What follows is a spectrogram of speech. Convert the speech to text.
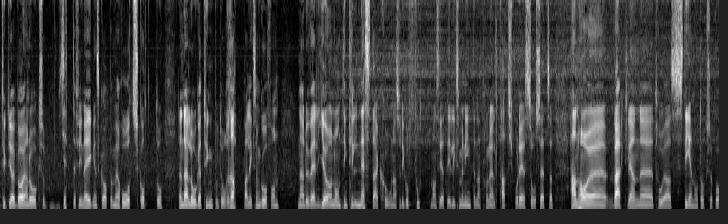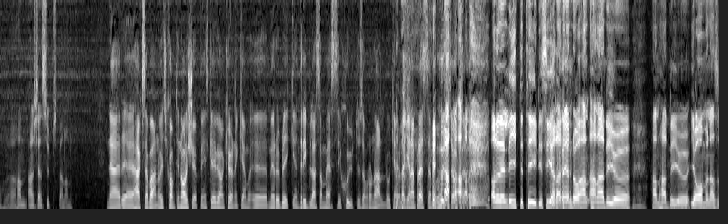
tyckte jag i början då också, jättefina egenskaper med hårt skott och den där låga tyngdpunkten och rappa liksom gå från när du väl gör någonting till nästa aktion, alltså det går fort. Man ser att det är liksom en internationell touch på det så sätt. Så att han har eh, verkligen, eh, tror jag, stenhårt också på. Eh, han, han känns superspännande. När eh, Haksabanovic kom till Norrköping skrev jag en krönika eh, med rubriken “Dribblar som Messi, skjuter som Ronaldo”. Kan vi lägga den pressen på Husse också? Ja, den är lite tidig. Ser han ändå, han, han hade ju, han hade ju, ja men alltså,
